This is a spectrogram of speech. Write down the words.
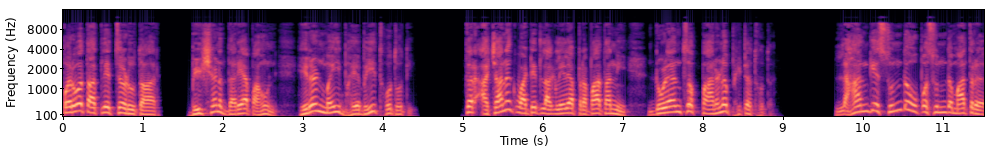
पर्वतातले चढ उतार भीषण दर्या पाहून हिरणमयी भयभीत होत होती. तर अचानक वाटेत लागलेल्या प्रपातांनी डोळ्यांचं पारणं फिटत होतं. लहानगे सुंद उपसुंद मात्र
